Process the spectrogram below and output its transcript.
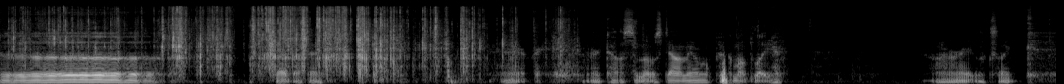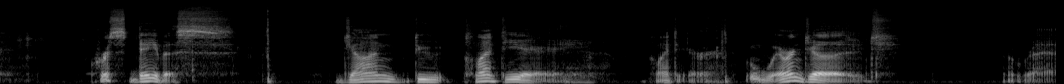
Ugh. Sorry about that. Alright, we're tossing those down there. We'll pick them up later. Alright, looks like Chris Davis. Jon Duplantier. Plantier. Ooh, Aaron Judge. Alright.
